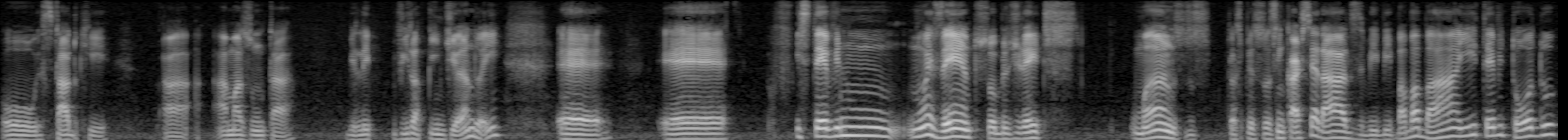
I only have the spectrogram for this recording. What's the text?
O estado que a, a Amazon tá vilapindiando aí. É, é, esteve num, num, evento sobre direitos humanos dos, das pessoas encarceradas, bibi bababá, e teve todo,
